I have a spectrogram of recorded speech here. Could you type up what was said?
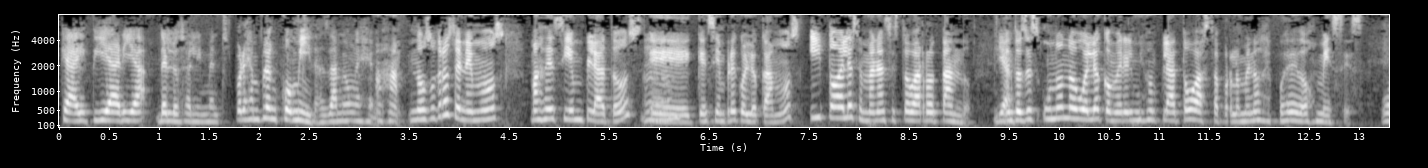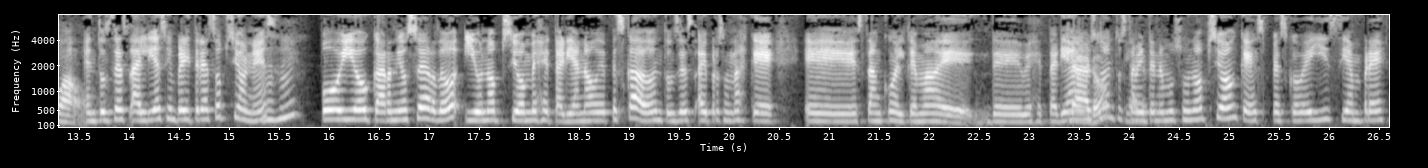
que hay diaria de los alimentos. Por ejemplo, en comidas, dame un ejemplo. Ajá. Nosotros tenemos más de 100 platos eh, que siempre colocamos y todas las semanas esto va rotando. Entonces uno no vuelve a comer el mismo plato hasta por lo menos después de dos meses. Wow. Entonces al día siempre hay tres opciones. Pollo, carne o cerdo y una opción vegetariana o de pescado. Entonces hay personas que eh, están con el tema de, de vegetarianos, Claro, ¿no? Entonces claro. también tenemos una opción que es pesco veggie siempre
